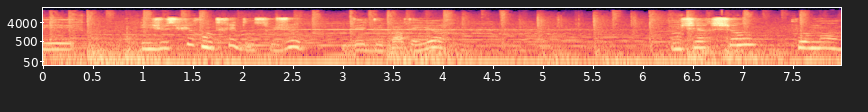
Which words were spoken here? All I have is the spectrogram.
Et je suis rentrée dans ce jeu, dès le départ d'ailleurs, en cherchant comment,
